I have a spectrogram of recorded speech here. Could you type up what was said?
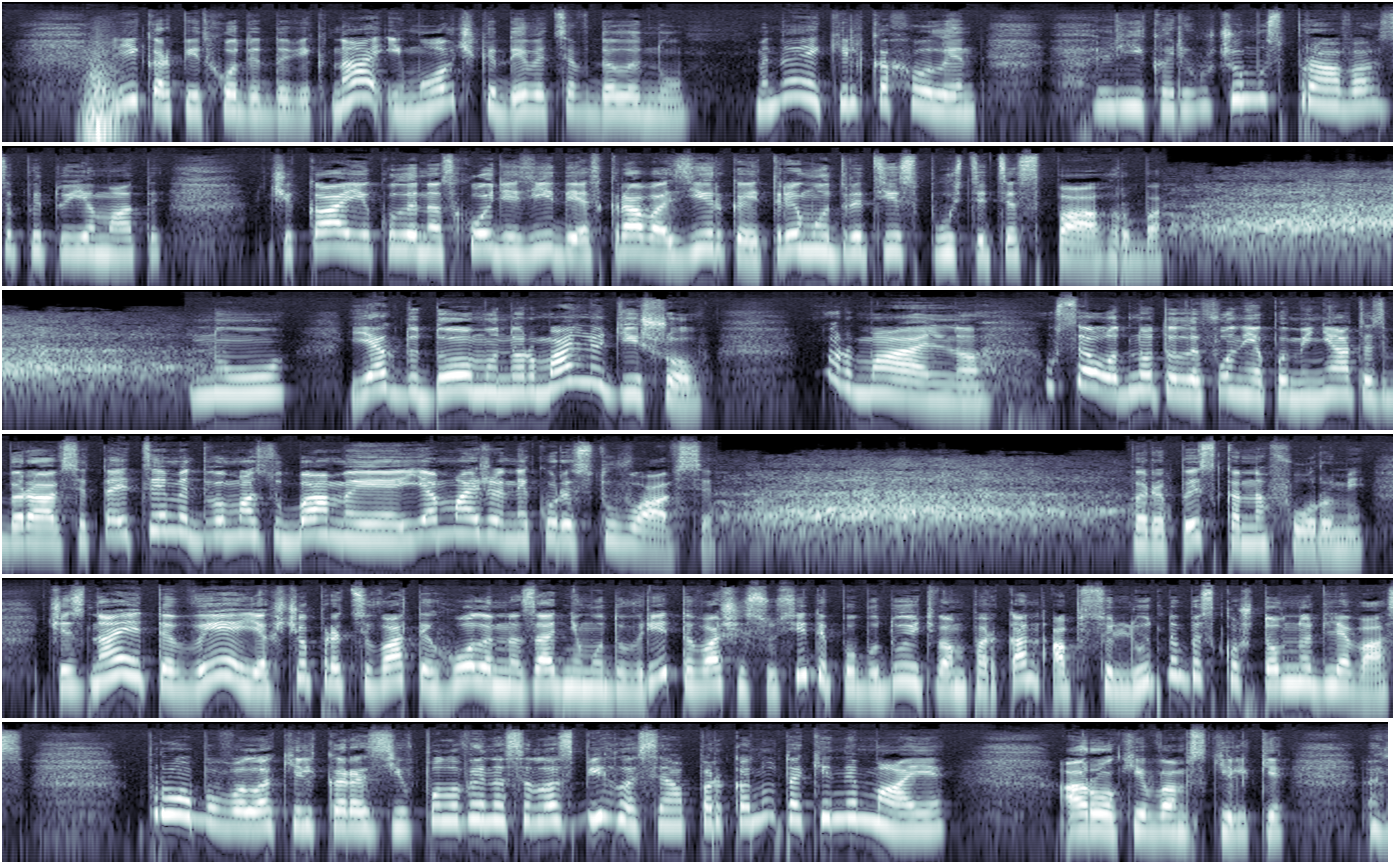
Лікар підходить до вікна і мовчки дивиться вдалину. Минає кілька хвилин. Лікарю, у чому справа? запитує мати. Чекаю, коли на сході зійде яскрава зірка і три мудреці спустяться з пагорба. Ну, як додому нормально дійшов? Нормально. Усе одно телефон я поміняти збирався, та й цими двома зубами я майже не користувався. Переписка на форумі. Чи знаєте ви, якщо працювати голим на задньому дворі, то ваші сусіди побудують вам паркан абсолютно безкоштовно для вас? Пробувала кілька разів, половина села збіглася, а паркану так і немає. А років вам скільки?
